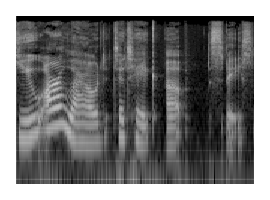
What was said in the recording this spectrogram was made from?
You are allowed to take up space.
